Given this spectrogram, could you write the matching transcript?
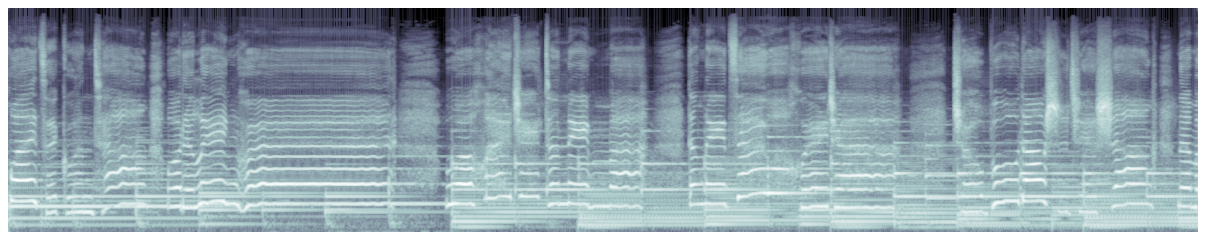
会再滚烫我的灵魂。我会记得你吗？当你载我回家，找不到世界上那么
